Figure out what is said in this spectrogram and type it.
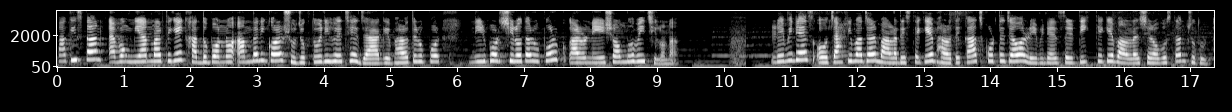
পাকিস্তান এবং মিয়ানমার থেকে খাদ্যপণ্য আমদানি করার সুযোগ তৈরি হয়েছে, যা আগে ভারতের উপর নির্ভরশীলতার উপর কারণে সম্ভবই ছিল না। রেমিডেন্স ও চাকরি বাজার বাংলাদেশ থেকে ভারতে কাজ করতে যাওয়া রেমিডেন্সের দিক থেকে বাংলাদেশের অবস্থান চতুর্থ।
